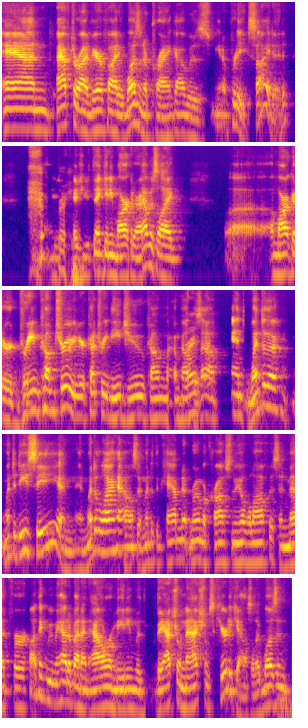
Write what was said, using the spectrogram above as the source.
And after I verified it wasn't a prank, I was, you know, pretty excited as you think any marketer. I was like uh, a marketer dream come true. Your country needs you. Come come help right. us out. And went to the went to DC and, and went to the White House and went to the cabinet room across from the Oval Office and met for I think we had about an hour meeting with the actual National Security Council. It wasn't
